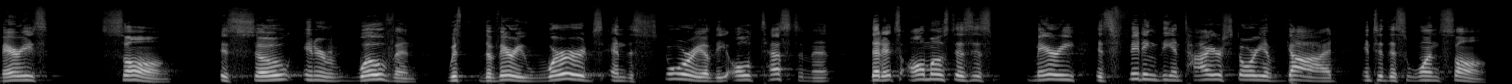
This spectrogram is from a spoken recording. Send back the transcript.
Mary's song is so interwoven with the very words and the story of the Old Testament that it's almost as if Mary is fitting the entire story of God into this one song.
